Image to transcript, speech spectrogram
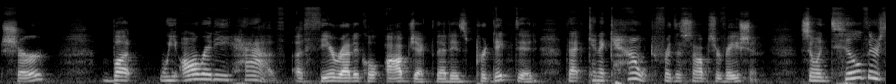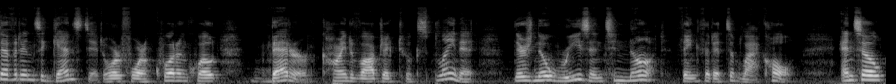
sure. But we already have a theoretical object that is predicted that can account for this observation. So until there's evidence against it, or for a quote unquote better kind of object to explain it, there's no reason to not think that it's a black hole. And so,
